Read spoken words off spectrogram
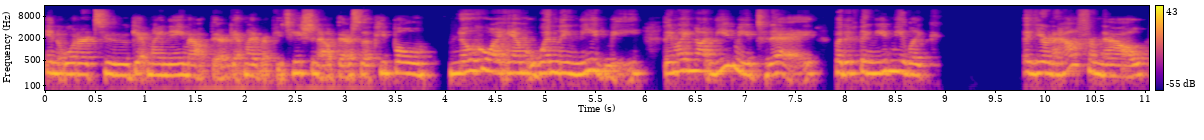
in order to get my name out there get my reputation out there so that people know who i am when they need me. They might not need me today but if they need me like a year and a half from now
